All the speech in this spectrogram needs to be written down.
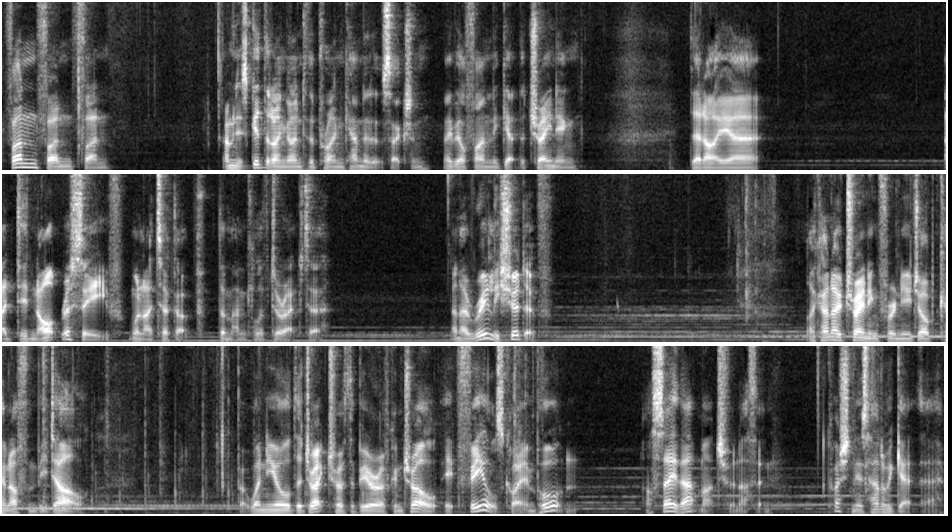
Fun, fun, fun. I mean, it's good that I'm going to the prime candidate section. Maybe I'll finally get the training that I uh, I did not receive when I took up the mantle of director, and I really should have. Like I know training for a new job can often be dull, but when you're the director of the Bureau of Control, it feels quite important. I'll say that much for nothing. Question is, how do we get there?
